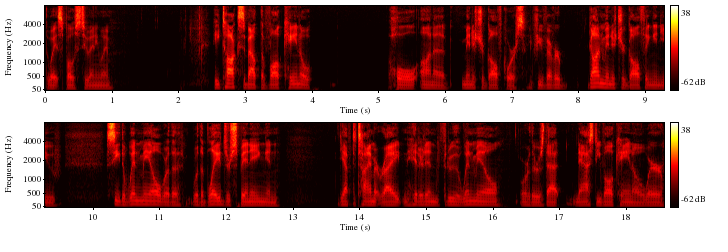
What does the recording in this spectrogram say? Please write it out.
the way it's supposed to, anyway. He talks about the volcano hole on a miniature golf course. If you've ever gone miniature golfing and you see the windmill where the where the blades are spinning and you have to time it right and hit it in through the windmill or there's that nasty volcano where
